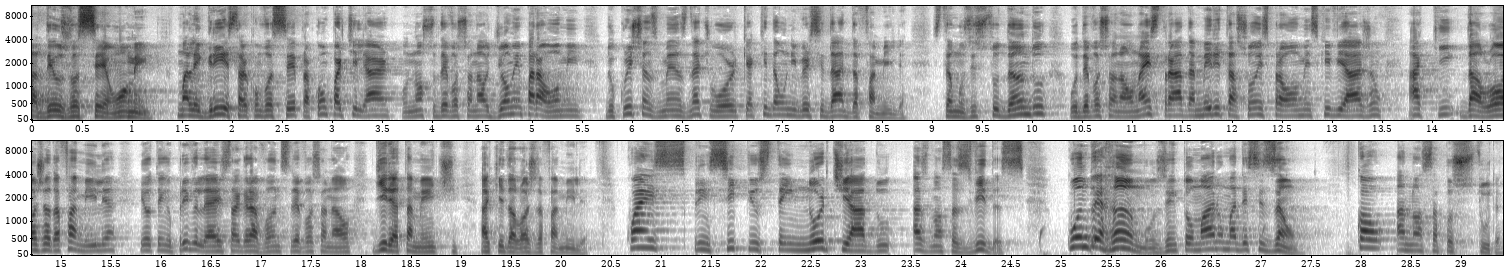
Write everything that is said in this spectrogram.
a Deus você é homem. Uma alegria estar com você para compartilhar o nosso devocional de homem para homem do Christians Men's Network aqui da Universidade da Família. Estamos estudando o devocional na estrada, meditações para homens que viajam aqui da loja da família. Eu tenho o privilégio de estar gravando esse devocional diretamente aqui da loja da família. Quais princípios têm norteado as nossas vidas? Quando erramos em tomar uma decisão, qual a nossa postura?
